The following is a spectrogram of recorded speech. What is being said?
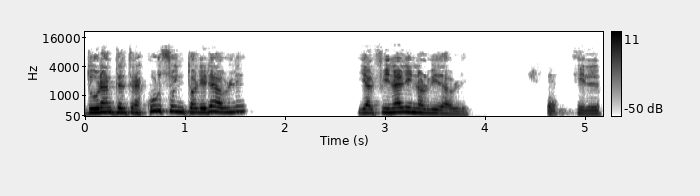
durante el transcurso intolerable y al final inolvidable. El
